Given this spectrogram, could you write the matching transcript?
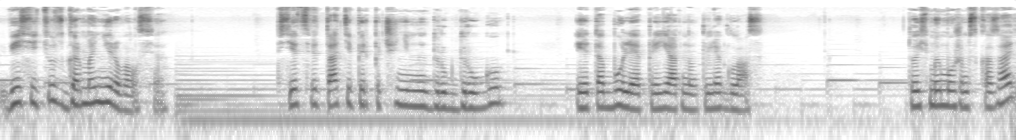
Весь этюд сгармонировался. Все цвета теперь подчинены друг другу, и это более приятно для глаз. То есть мы можем сказать,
